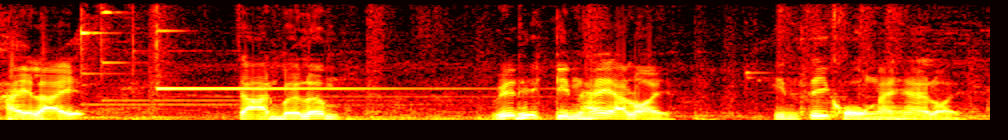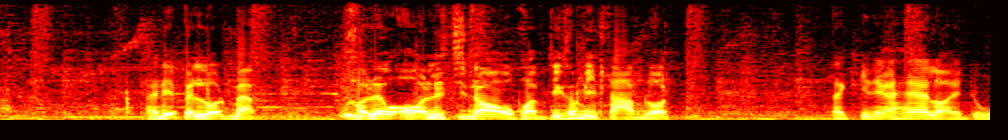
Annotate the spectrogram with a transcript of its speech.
ไฮไลท์ จานเบอร์เริ่ม วิธีกินให้อร่อย กินซี่โครงไงให้อร่อย อันนี้เป็นรสแบบเขาเรียกว่าออริจินอลความจริงเขามี 3รสแต่กินยังไงให้อร่อยดู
